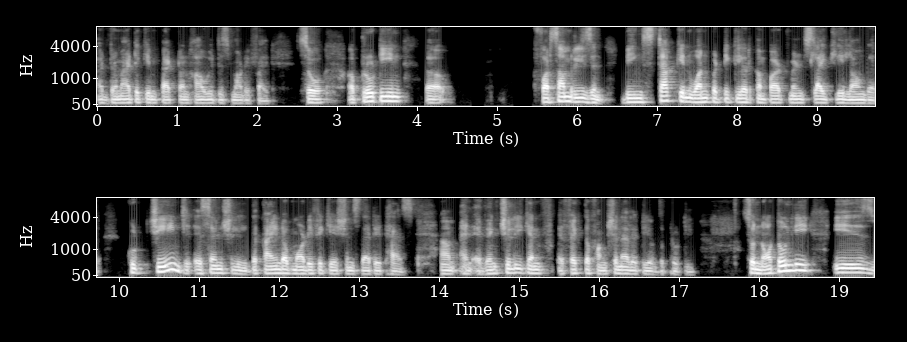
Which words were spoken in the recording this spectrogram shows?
a dramatic impact on how it is modified. So a protein, uh, for some reason, being stuck in one particular compartment slightly longer could change essentially the kind of modifications that it has um, and eventually can affect the functionality of the protein. So not only is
